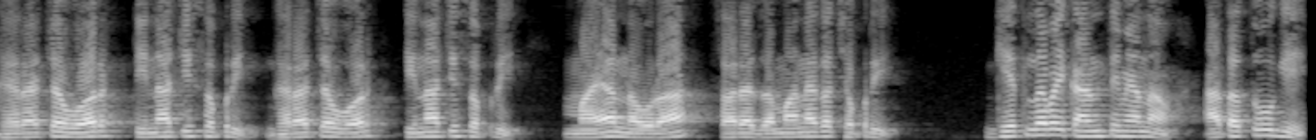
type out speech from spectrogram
घराच्या वर टिनाची सपरी घराच्या वर टिनाची सपरी. माया नवरा साऱ्या जमान्याचा छपरी. घेतलं बाई कांती नाव आता तू घे.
